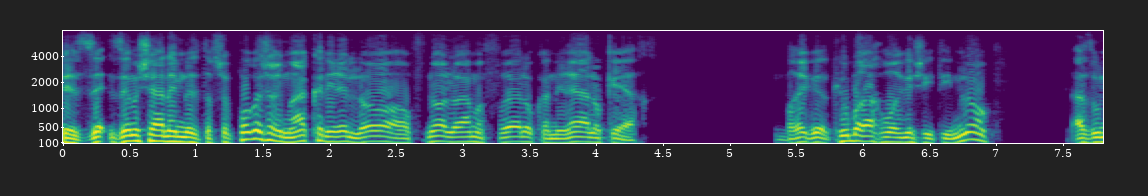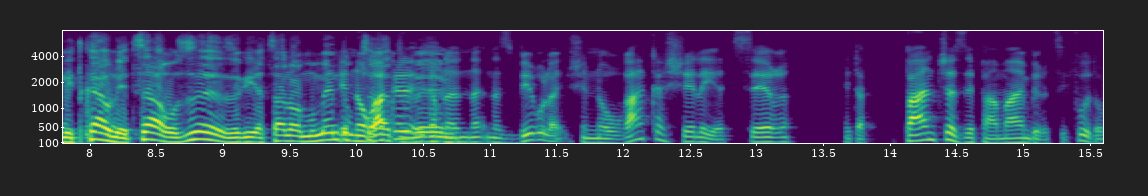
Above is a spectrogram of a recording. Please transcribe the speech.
וזה זה מה שהיה להם לתת. עכשיו, פוגצ'אר, אם היה כנראה לא, האופנוע לא היה מפריע לו, כנראה היה לוקח. ברגע, כי הוא ברח ברגע שהתאים לו, אז הוא נתקע, הוא נעצר, או זה, זה יצא לו כן, המומנטום נורא קצת, ו... גם נסביר אולי, שנורא קשה לייצר את הפאנץ' הזה פעמיים ברציפות, או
